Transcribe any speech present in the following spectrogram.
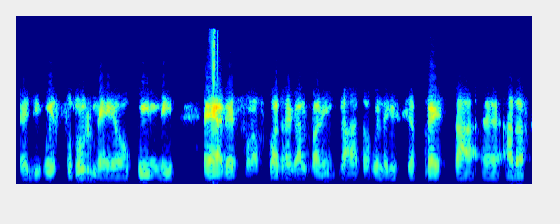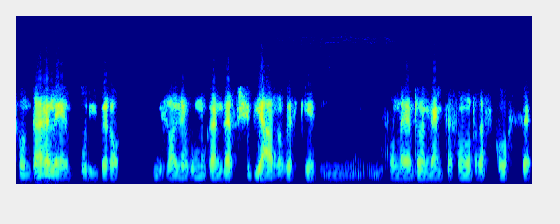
eh, di questo torneo, quindi è adesso una squadra galvanizzata, quella che si appresta eh, ad affrontare l'Empoli, però bisogna comunque andarci piano perché mh, fondamentalmente sono trascorse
